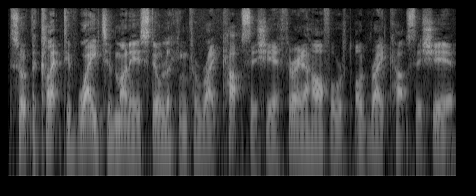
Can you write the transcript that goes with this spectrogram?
sort of the collective weight of money is still looking for rate cuts this year, three and a half odd rate cuts this year.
